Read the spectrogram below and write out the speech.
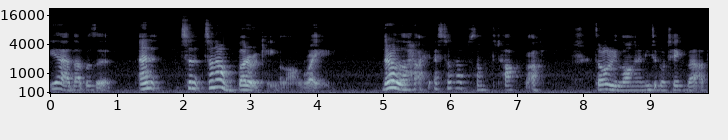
yeah, that was it. And so, so now Butter came along, right? There are a lot. I, I still have some to talk about. It's already long, and I need to go take a bath.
